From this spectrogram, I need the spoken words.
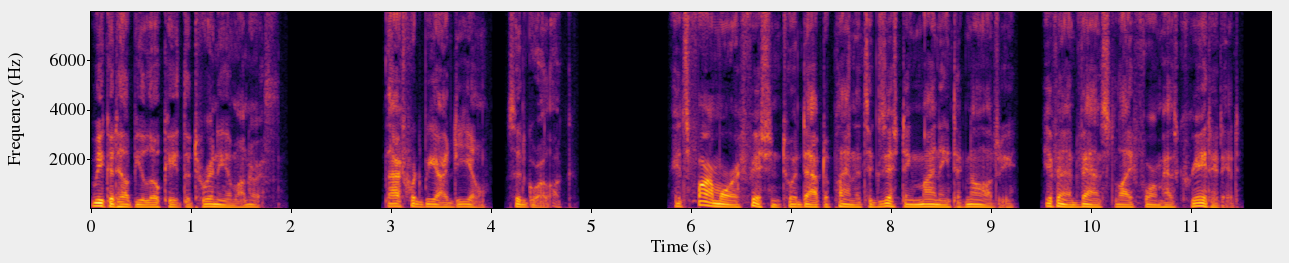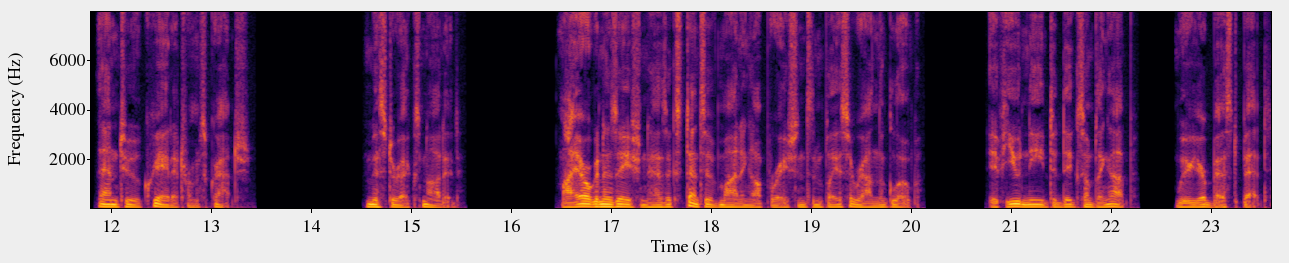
we could help you locate the Torinium on Earth. That would be ideal, said Gorlock. It's far more efficient to adapt a planet's existing mining technology if an advanced life form has created it than to create it from scratch. Mr. X nodded. My organization has extensive mining operations in place around the globe. If you need to dig something up, we're your best bet.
